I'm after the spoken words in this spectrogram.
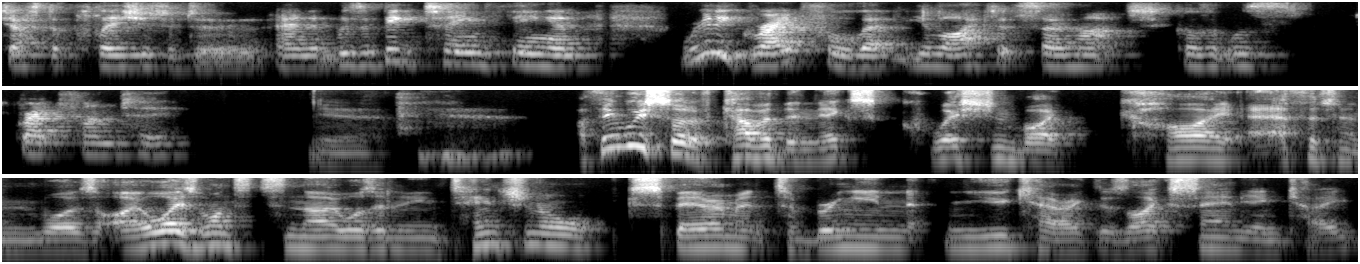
just a pleasure to do. And it was a big team thing and really grateful that you liked it so much because it was great fun too. Yeah. I think we sort of covered the next question by Kai Atherton was I always wanted to know was it an intentional experiment to bring in new characters like Sandy and Kate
